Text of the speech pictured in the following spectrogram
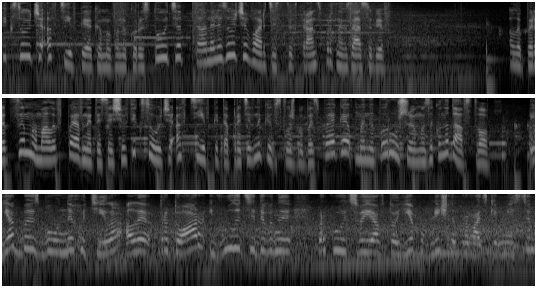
фіксуючи автівки, якими вони користуються, та аналізуючи вартість цих транспортних засобів. Але перед цим ми мали впевнитися, що фіксуючи автівки та працівників Служби безпеки, ми не порушуємо законодавство. Як би СБУ не хотіла, але тротуар і вулиці, де вони паркують свої авто, є публічним громадським місцем,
